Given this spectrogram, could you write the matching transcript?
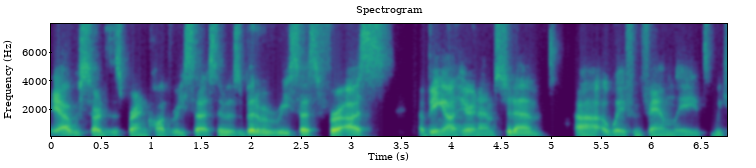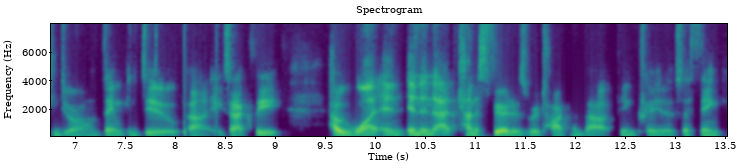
yeah, we started this brand called Recess. It was a bit of a recess for us uh, being out here in Amsterdam, uh, away from family. We can do our own thing. We can do uh, exactly how we want, and and in that kind of spirit, as we are talking about being creatives, I think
